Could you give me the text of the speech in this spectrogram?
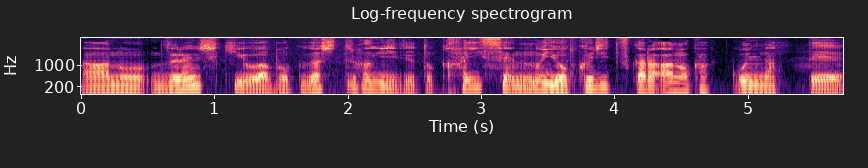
あの、ゼレンスキーは僕が知ってる限りで言うと、開戦の翌日からあの格好になって、以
